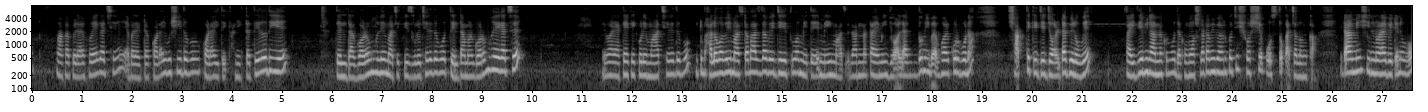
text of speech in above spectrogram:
মাখা প্রায় হয়ে গেছে। এবার একটা কড়াই বসিয়ে দেবো। কড়াইতে খানিকটা তেল দিয়ে, তেলটা গরম হলে মাছের পিসগুলো ছেড়ে দেবো। তেলটা আমার গরম হয়ে গেছে। এবার একে একে করে মাছ ছেড়ে দেবো। একটু ভালোভাবেই মাছটা ভাজতে হবে। যেহেতু আমি এতে এই মাছ রান্নাটায় আমি জল একদমই ব্যবহার করব না। শাক থেকে যে জলটা বেরোবে, তাই দিয়ে আমি রান্না করব। দেখো, মশলাটা আমি ব্যবহার করছি সর্ষে পোস্ত কাঁচা লঙ্কা। এটা আমি শিলনোড়ায় বেটে নেব।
